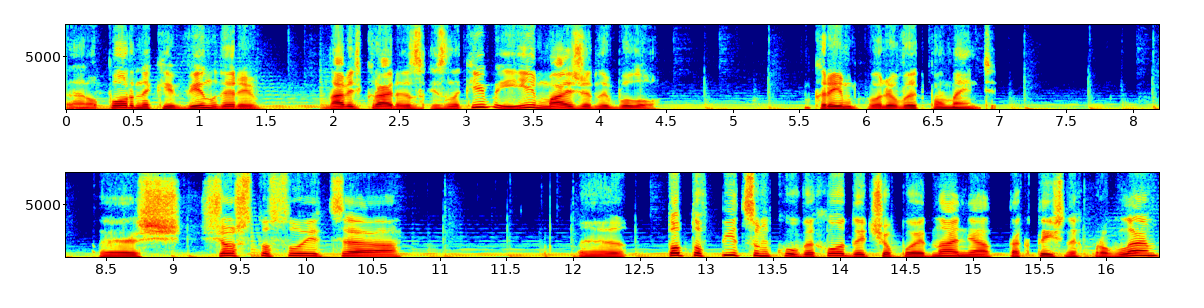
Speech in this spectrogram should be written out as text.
е, опорників, вінгерів, навіть крайних захисників, її майже не було, крім гольових моментів. Е, Що ж стосується Е, Тобто, в підсумку виходить, що поєднання тактичних проблем,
